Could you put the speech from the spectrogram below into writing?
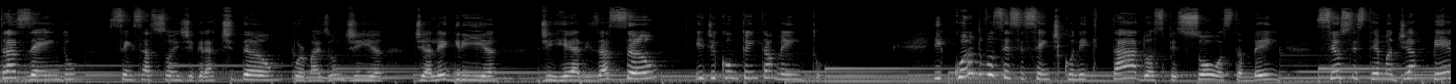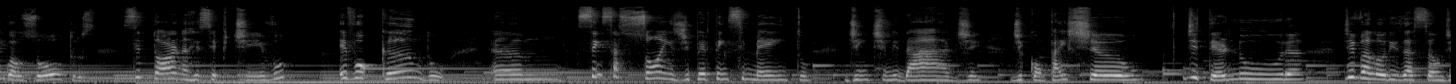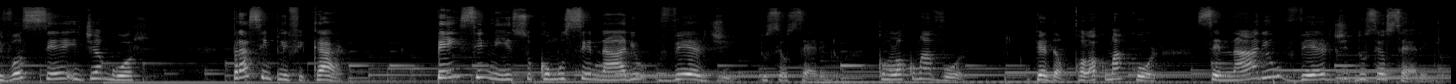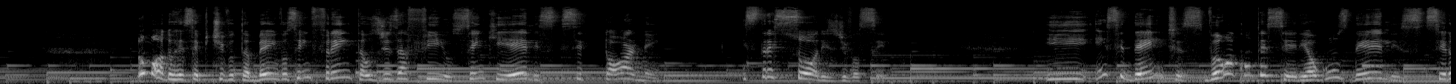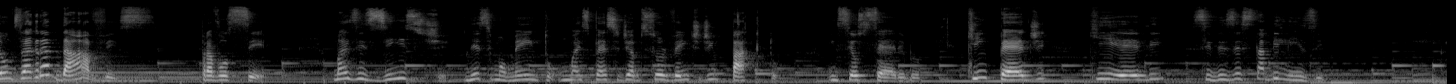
trazendo sensações de gratidão por mais um dia, de alegria, de realização e de contentamento. E quando você se sente conectado às pessoas também, seu sistema de apego aos outros se torna receptivo, evocando hum, sensações de pertencimento, de intimidade, de compaixão, de ternura, de valorização de você e de amor. Para simplificar, pense nisso como o cenário verde do seu cérebro. Coloca uma cor perdão, coloca uma cor, cenário verde do seu cérebro. No modo receptivo também, você enfrenta os desafios sem que eles se tornem estressores de você. E incidentes vão acontecer e alguns deles serão desagradáveis para você. Mas existe nesse momento uma espécie de absorvente de impacto em seu cérebro que impede que ele se desestabilize.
